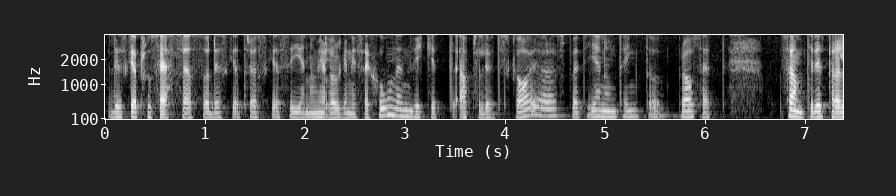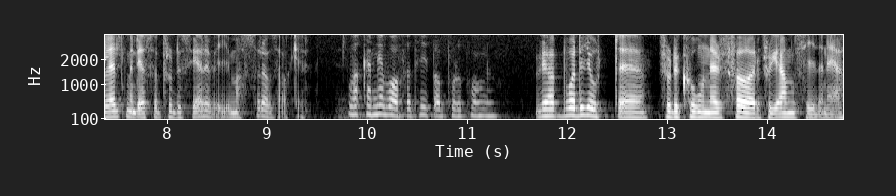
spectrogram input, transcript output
det ska processas och det ska tröskas igenom hela organisationen, vilket absolut ska göras på ett genomtänkt och bra sätt. Samtidigt parallellt med det så producerar vi massor av saker. Vad kan det vara för typ av produktioner? Vi har både gjort eh, produktioner för programsidorna,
